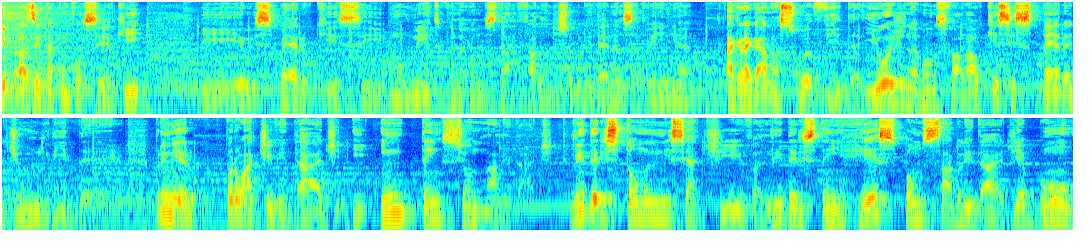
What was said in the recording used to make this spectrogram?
Que prazer estar com você aqui e eu espero que esse momento que nós vamos estar falando sobre liderança venha agregar na sua vida. E hoje nós vamos falar o que se espera de um líder. Primeiro, proatividade e intencionalidade. Líderes tomam iniciativa, líderes têm responsabilidade. E é bom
